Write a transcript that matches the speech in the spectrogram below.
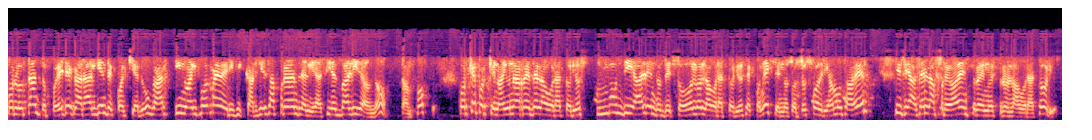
Por lo tanto, puede llegar alguien de cualquier lugar y no hay forma de verificar si esa prueba en realidad sí es válida o no, tampoco. ¿Por qué? Porque no hay una red de laboratorios mundial en donde todos los laboratorios se conecten. Nosotros podríamos saber si se hacen la prueba dentro de nuestros laboratorios.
